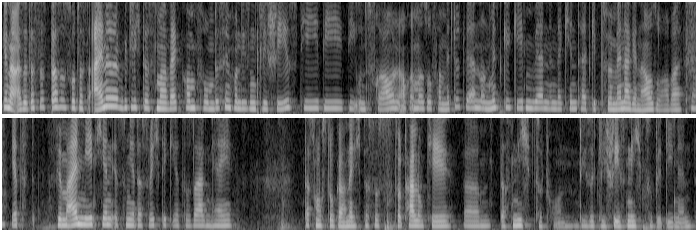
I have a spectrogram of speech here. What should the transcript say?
Genau, also das ist, das ist so das eine, wirklich, dass man wegkommt so ein bisschen von diesen Klischees, die, die, die uns Frauen auch immer so vermittelt werden und mitgegeben werden in der Kindheit, gibt es für Männer genauso. Aber Klar. jetzt für mein Mädchen ist mir das wichtig, ihr zu sagen, hey, das musst du gar nicht. Das ist total okay, ähm, das nicht zu tun, diese Klischees nicht zu bedienen.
